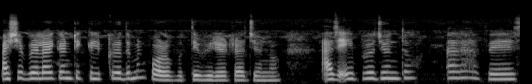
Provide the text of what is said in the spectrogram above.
পাশে বেল আইকনটি ক্লিক করে দেবেন পরবর্তী ভিডিওটার জন্য। আজ এই পর্যন্ত, আল্লাহ হাফেজ।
